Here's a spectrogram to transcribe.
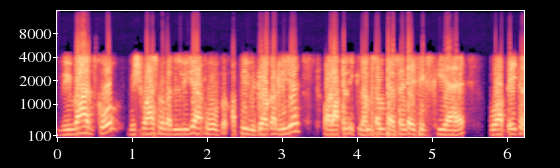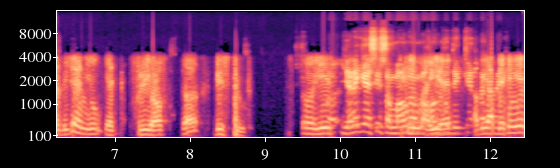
विवाद को विश्वास में बदल लीजिए आप वो अपील विड्रॉ कर लीजिए और आपने एक लमसम परसेंटेज फिक्स किया है वो आप पे कर दीजिए and you get free of the dispute तो ये यानी कि ऐसी संभावना आई है। अभी आप देखेंगे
